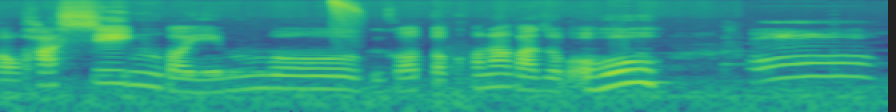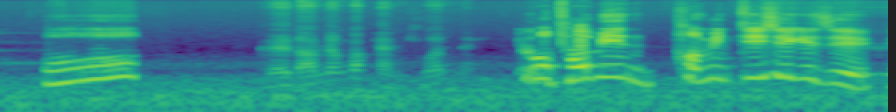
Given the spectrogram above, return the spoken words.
그러니까 화씨인 거 임무 그것도 커나가지고 오 오, 오 그래도 한 명밖에 안 죽었네 이거 범인 범인 띠식이지.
